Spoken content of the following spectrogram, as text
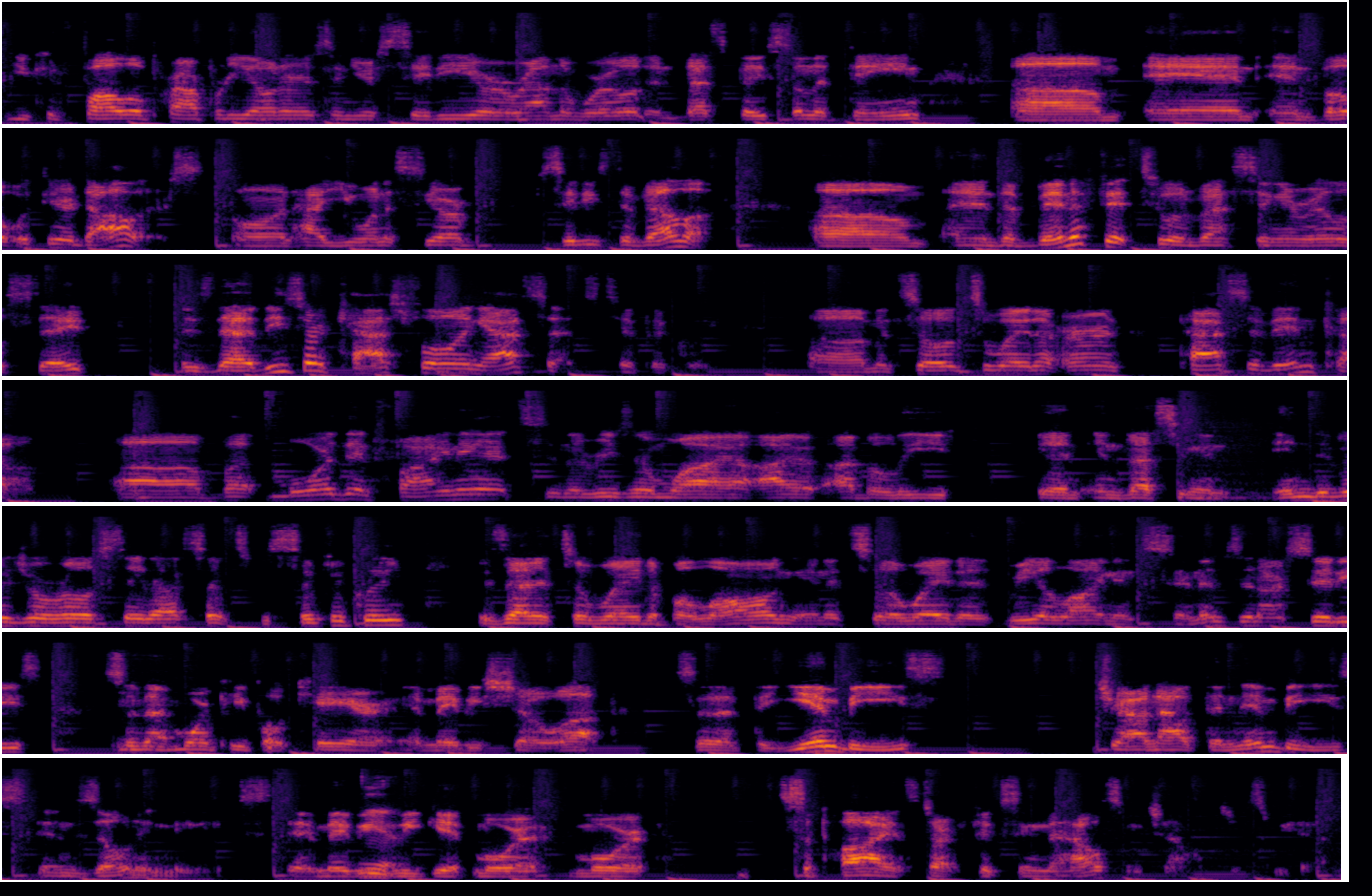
you can follow property owners in your city or around the world, invest based on the theme, um, and and vote with your dollars on how you want to see our cities develop. Um, and the benefit to investing in real estate is that these are cash flowing assets typically, um, and so it's a way to earn passive income. Uh, but more than finance, and the reason why I, I believe in investing in individual real estate assets specifically is that it's a way to belong and it's a way to realign incentives in our cities so mm-hmm. that more people care and maybe show up so that the YIMBYs drown out the NIMBYs in zoning meetings and maybe yeah. we get more more supply and start fixing the housing challenges we have.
